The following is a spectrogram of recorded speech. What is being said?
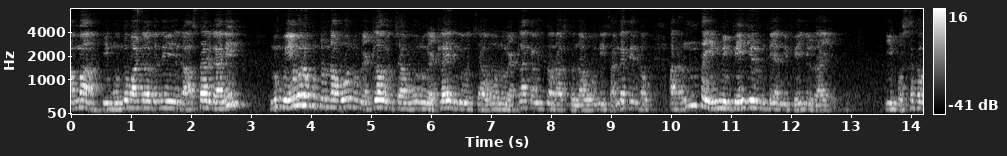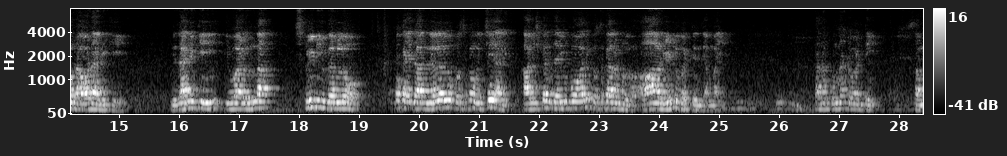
అమ్మ ఈ ముందు మాటలు అవన్నీ రాస్తారు కానీ నువ్వేమనుకుంటున్నావో నువ్వు ఎట్లా వచ్చావో నువ్వు ఎట్లా ఎదిగి వచ్చావో నువ్వు ఎట్లా కవిత్వం రాస్తున్నావో నీ సంగతి ఏంటో అదంతా ఎన్ని పేజీలు ఉంటే అన్ని పేజీలు రాయి ఈ పుస్తకం రావడానికి నిజానికి ఇవాళ ఉన్న స్పీడ్ యుగంలో ఒక ఐదు ఆరు నెలల్లో పుస్తకం వచ్చేయాలి. ఆవిష్కరణ జరిగిపోవాలి పుస్తకాలంలో ఆరేళ్ళు పట్టింది అమ్మాయి. తనకున్నటువంటి సమ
